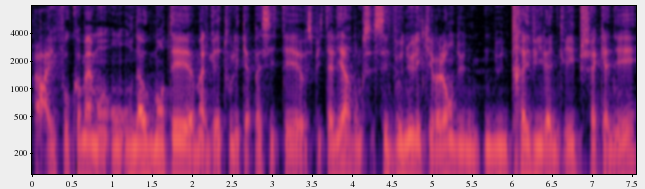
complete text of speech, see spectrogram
Alors il faut quand même, on, a augmenté malgré tout les capacités hospitalières, donc c'est devenu l'équivalent d'une très vilaine grippe chaque année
